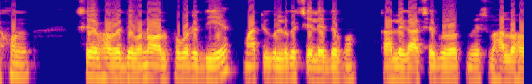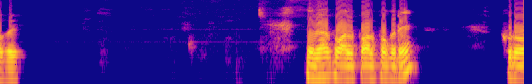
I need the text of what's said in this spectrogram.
এখন সেভাবে দেবো না, অল্প করে দিয়ে মাটিগুলোকে চেলে দেব, তাহলে গাছের গ্রোথ বেশ ভালো হবে। এভাবে অল্প অল্প করে পুরো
